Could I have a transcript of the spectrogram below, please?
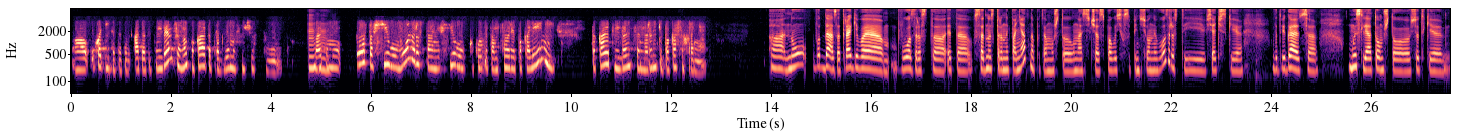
э, уходить от, этой, от этой тенденции, но пока эта проблема существует. Mm-hmm. Поэтому просто в силу возраста, а не в силу какой-то там теории поколений, такая тенденция на рынке пока сохраняется. А, ну, вот да, затрагивая возраст, э, это, с одной стороны, понятно, потому что у нас сейчас повысился пенсионный возраст, и всячески выдвигаются мысли о том, что все-таки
